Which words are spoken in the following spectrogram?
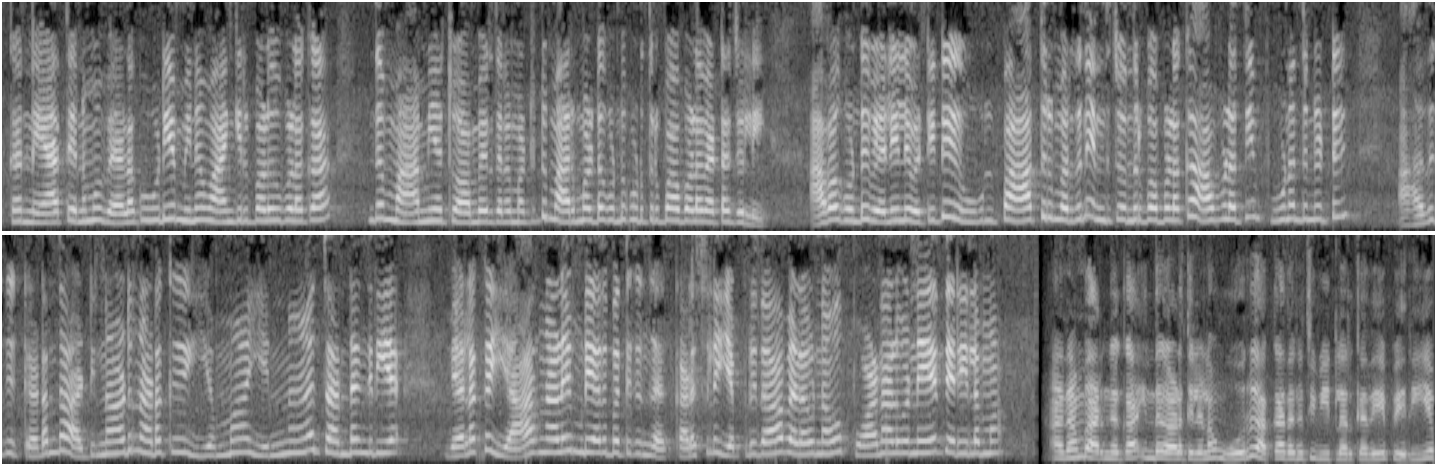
அக்கா நேற்று என்னமோ விலை கூடிய மீனை வாங்கியிருப்பாளு போலக்கா. இந்த மாமியை சோம்பேறித்தனம் மட்டுட்டு மருமகிட்ட கொண்டு கொடுத்துருப்பா போல வெட்ட சொல்லி. அவ கொண்டு வெளியில வெட்டிட்டு உள் பாத்திரம் மருதுன்னு எந்திரிச்சு வந்திருப்பா போலக்கா. அவ்வளோத்தையும் பூனை தின்னுட்டு அதுக்கு கிடந்த அடிநாடு நடக்கு. எம்மா என்ன சண்டங்கிறிய? விளக்க யாருனாலே முடியாது பார்த்துக்குங்க. கடைசியில் எப்படிதான் விளவுனாவோ போனாலுவனே தெரியலம்மா. அதான் பாருங்கக்கா இந்த காலத்துலலாம் ஒரு அக்கா தங்கச்சி வீட்டில் இருக்கதே பெரிய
